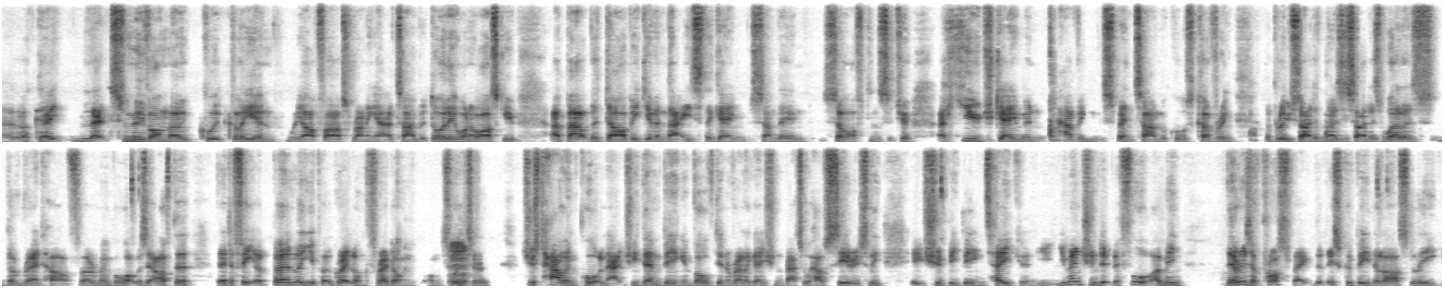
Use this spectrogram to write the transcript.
Uh, okay, let's move on though quickly, and we are fast running out of time. But Doyle, I want to ask you about the derby, given that is the game Sunday, and so often such a, a huge game. And having spent time, of course, covering the blue side of Merseyside as well as the red half. I remember what was it after their defeat at Burnley? You put a great long thread on on mm. Twitter. Mm. Just how important actually them being involved in a relegation battle, how seriously it should be being taken. You, you mentioned it before. I mean, there is a prospect that this could be the last league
